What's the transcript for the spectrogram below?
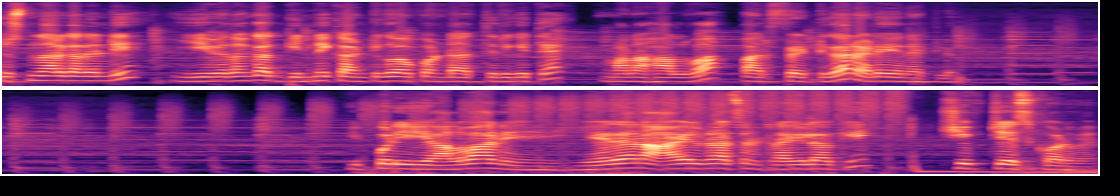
చూస్తున్నారు కదండి? ఈ విధంగా గిన్నెకి అంటుకోకుండా తిరిగితే మన హల్వా పర్ఫెక్ట్గా రెడీ అయినట్లు. ఇప్పుడు ఈ హల్వాని ఏదైనా ఆయిల్ రాసిన ట్రైలోకి షిఫ్ట్ చేసుకోవడమే.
